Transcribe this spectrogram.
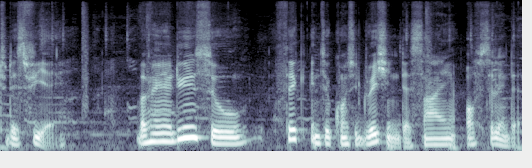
to the sphere. But when you're doing so, take into consideration the sign of cylinder.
